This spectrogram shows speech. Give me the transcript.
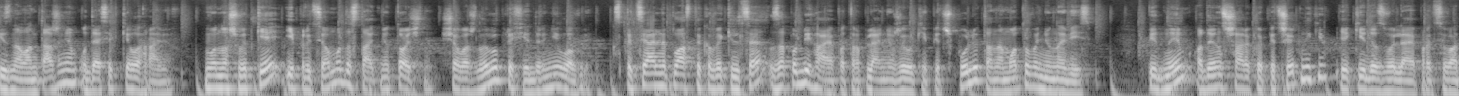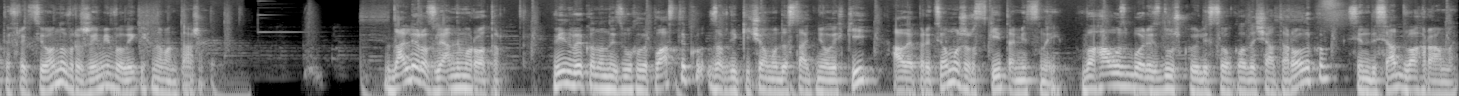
із навантаженням у 10 кг. Воно швидке і при цьому достатньо точне, що важливо при фідерній ловлі. Спеціальне пластикове кільце запобігає потраплянню жилки під шпулю та намотуванню на вісь. Під ним один з шарикопідшипників, який дозволяє працювати фрикціону в режимі великих навантажень. Далі розглянемо ротор. Він виконаний з вуглепластику, завдяки чому достатньо легкий, але при цьому жорсткий та міцний. Вага у зборі з дужкою лісоукладача та роликом 72 грами.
